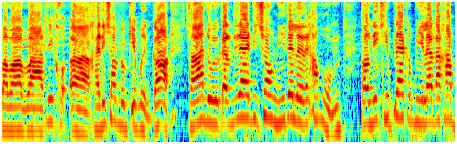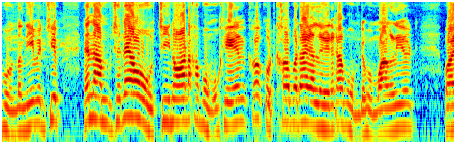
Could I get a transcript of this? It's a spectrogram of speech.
บาบาบาที่ใครที่ชอบดูเกมอื่นก็สามารถดูกันได้ที่ช่องนี้ได้เลยนะครับผมตอนนี้คลิปแรกก็มีแล้วนะครับผมตอนนี้เป็นคลิปแนะนำช anel g n o s นะครับผมโอเคงั้นก็กดเข้ามาได้กันเลยนะครับผมเดี๋ยวผมวางลิงก์ไว้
